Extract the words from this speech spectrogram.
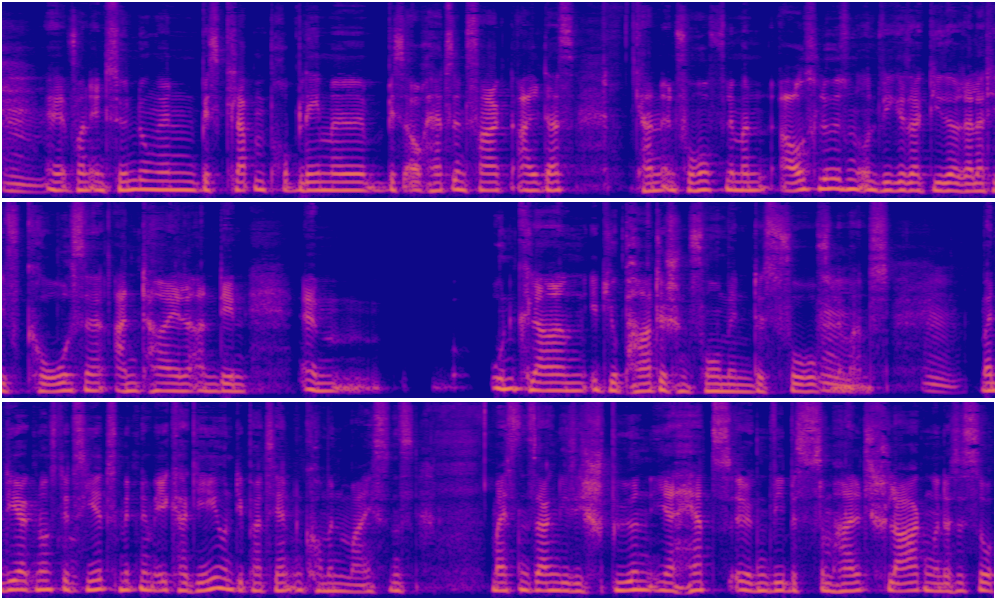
Mhm. äh, von Entzündungen bis Klappenprobleme bis auch Herzinfarkt, all das kann ein Vorhofflimmern auslösen und wie gesagt, dieser relativ große Anteil an den ähm, unklaren idiopathischen Formen des Vorhofflimmerns. Mhm. Man diagnostiziert es mit einem EKG und die Patienten kommen meistens, meistens sagen die, sie spüren ihr Herz irgendwie bis zum Hals schlagen und das ist so,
